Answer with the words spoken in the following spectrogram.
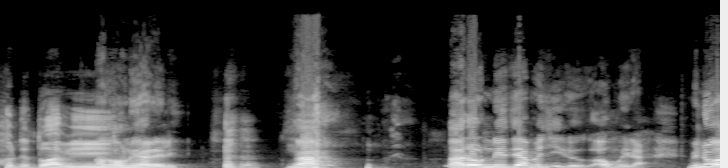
ဟုတ်တယ်သွားပြီငါကောင်နေရတယ်လေငါငါတော့နေကြမရှိဘူးအောက်မေးတာမင်းတို့က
